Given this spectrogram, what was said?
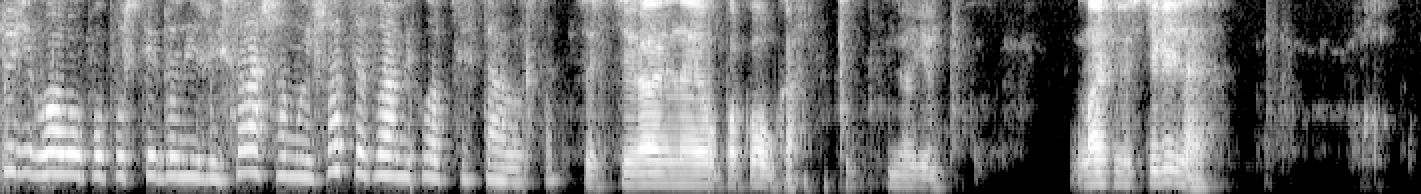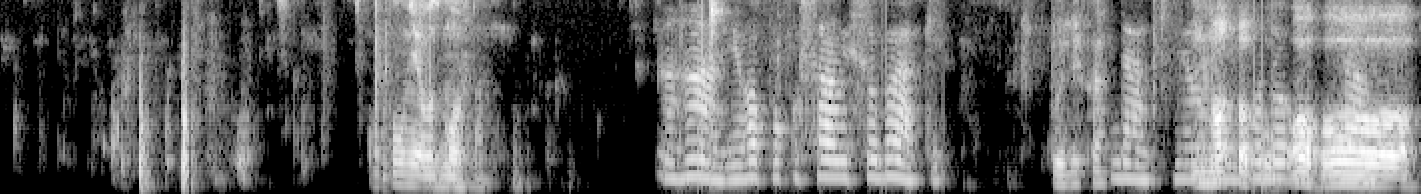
Тузик голову попустив донизу. І Саша мой, що це з вами, хлопці, сталося? Це стиральная упаковка. Да, Дім. Вполне возможно. Ага, його покусали собаки. Тузика. Да, його Носоку. подо- Ого.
